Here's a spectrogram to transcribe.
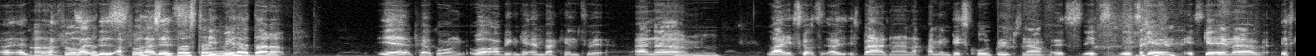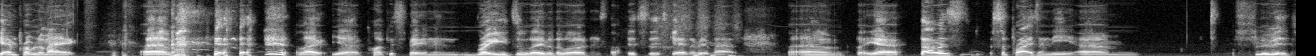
I, I, Uh, I feel like there's, I feel like that's there's the first time we people- had that up. Yeah, Pokemon. Well, I've been getting back into it, and um, Mhm. like it's got uh, it's bad, man. Like I'm in Discord groups now. It's it's it's getting it's getting um it's getting problematic. Um, like yeah, participating in raids all over the world and stuff. It's it's getting a bit mad. But um, but yeah, that was surprisingly um fluid.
